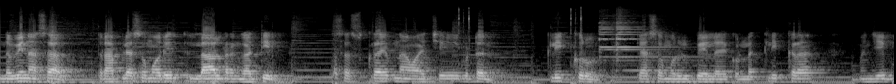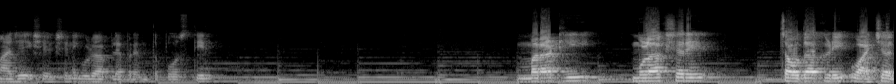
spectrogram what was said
नवीन असाल तर आपल्यासमोरील लाल रंगातील सबस्क्राईब नावाचे बटन क्लिक करून त्यासमोरील बेल आयकॉनला क्लिक करा. म्हणजे माझे शैक्षणिक व्हिडिओ आपल्यापर्यंत पोहोचतील. मराठी मुळाक्षरे चौदाखडी वाचन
